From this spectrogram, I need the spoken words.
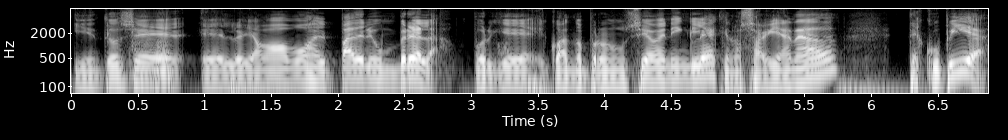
Y entonces eh, lo llamábamos el padre Umbrella, porque cuando pronunciaba en inglés, que no sabía nada, te escupía.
